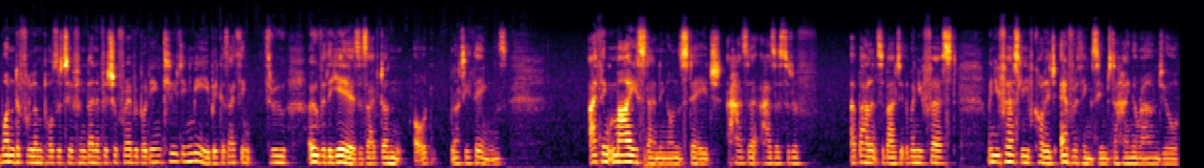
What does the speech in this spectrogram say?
wonderful and positive and beneficial for everybody, including me, because I think through, over the years, as I've done odd, nutty things, I think my standing on stage has a, has a sort of a balance about it that when you first when you first leave college, everything seems to hang around your,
